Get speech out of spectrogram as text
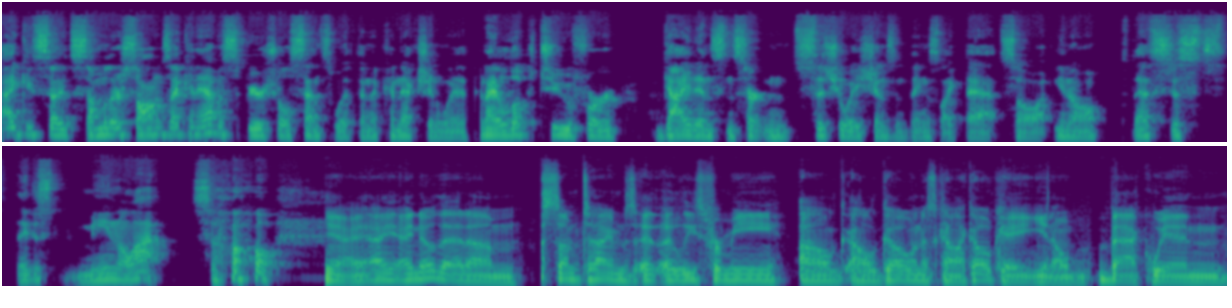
I can say some of their songs I can have a spiritual sense with and a connection with, and I look to for guidance in certain situations and things like that. So you know, that's just they just mean a lot. So yeah, I, I know that um sometimes at, at least for me, I'll I'll go and it's kind of like okay, you know, back when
